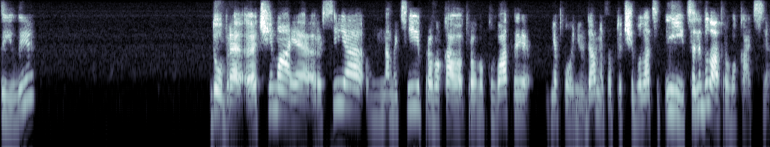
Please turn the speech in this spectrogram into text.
сили. Добре, е, чи має Росія на меті провока... провокувати Японію? Да? Ну, тобто, чи була це ні, це не була провокація.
